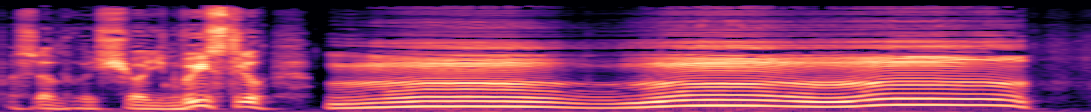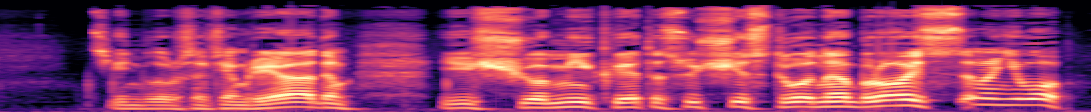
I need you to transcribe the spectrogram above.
Последовал еще один выстрел. Тень была уже совсем рядом. Еще миг, и это существо набросится на него —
